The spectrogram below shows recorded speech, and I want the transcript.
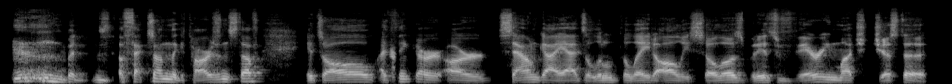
but effects on the guitars and stuff, it's all. I think our our sound guy adds a little delay to all these solos, but it's very much just a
